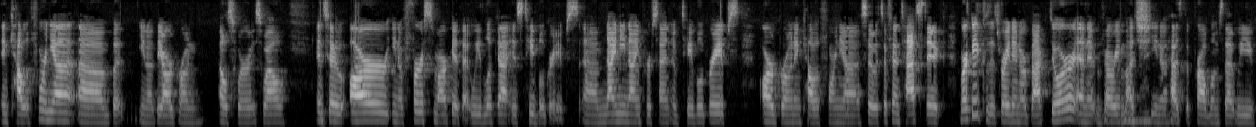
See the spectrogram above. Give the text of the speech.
in California, um, but you know they are grown elsewhere as well. And so our you know first market that we look at is table grapes. 99% um, of table grapes are grown in California. So it's a fantastic market because it's right in our back door and it very much, mm-hmm. you know, has the problems that we've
